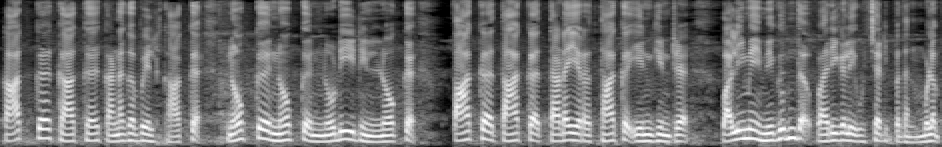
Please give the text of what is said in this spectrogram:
காக்க காக்க கனகவேல் காக்க நோக்க நோக்க நொடியினில் நோக்க தாக்க தாக்க தடையற தாக்க என்கின்ற வலிமை மிகுந்த வரிகளை உச்சரிப்பதன் மூலம்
